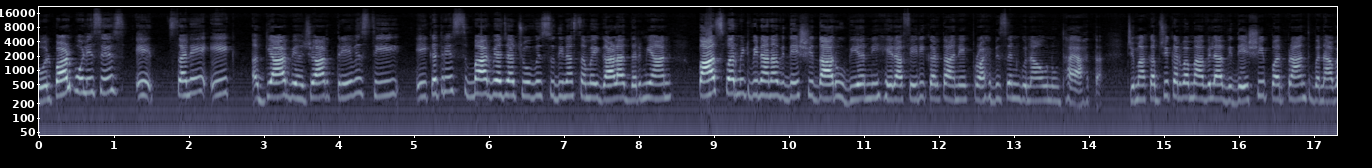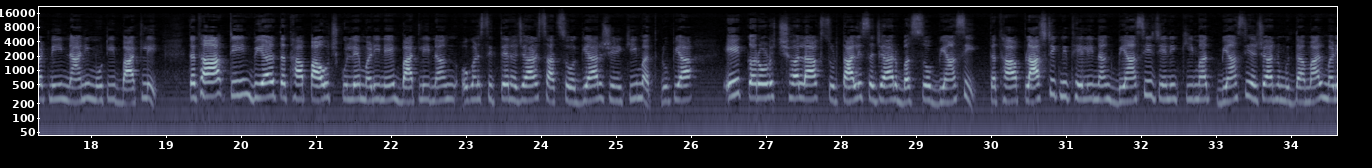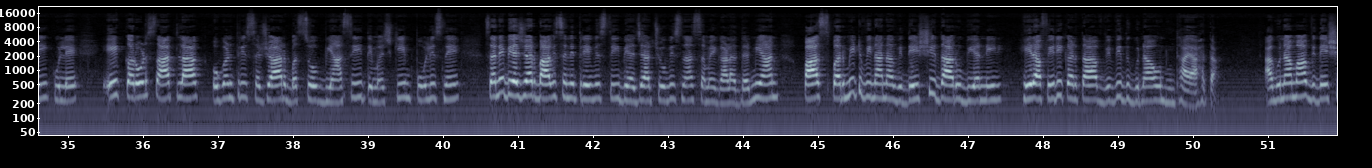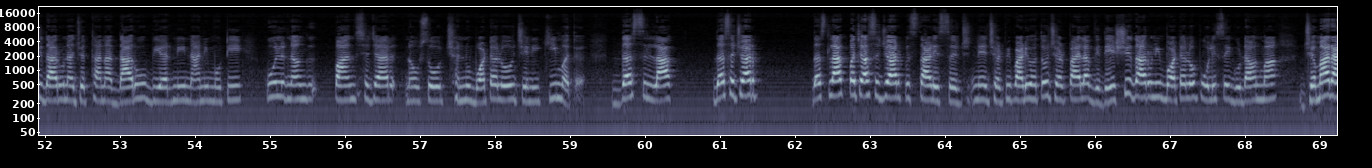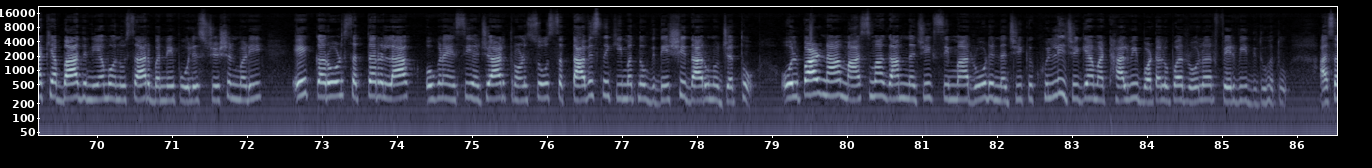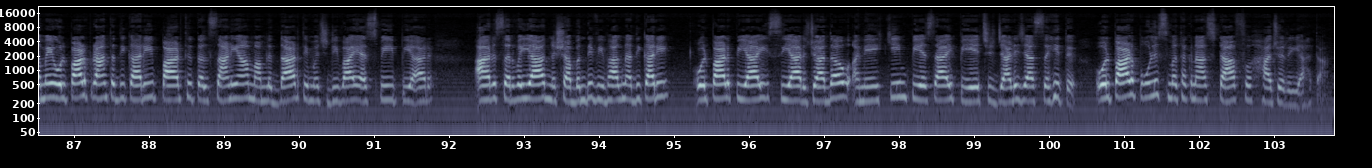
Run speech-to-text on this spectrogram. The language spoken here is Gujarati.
તો પોલીસે સને એક અગિયાર બે હજાર ત્રેવીસથી એકત્રીસ બાર બે હજાર ચોવીસ સુધીના સમયગાળા દરમિયાન પાસ પરમિટ વિનાના વિદેશી દારૂ બિયરની હેરાફેરી કરતા અનેક પ્રોહિબિશન ગુનાઓ નોંધાયા હતા, જેમાં કબજે કરવામાં આવેલા વિદેશી પરપ્રાંત બનાવટની નાની મોટી બાટલી તથા ટીન બિયર તથા પાઉચ કુલ્લે મળીને બાટલી નંગ ઓગણસિત્તેર હજાર સાતસો અગિયાર જેની કિંમત રૂપિયા એક કરોડ છ લાખ સુડતાલીસ હજાર બસો બ્યાસી તથા પ્લાસ્ટિકની થેલી નંગ બ્યાસી જેની કિંમત બ્યાસી હજારનો મુદ્દામાલ મળી કુલે એક કરોડ સાત લાખ ઓગણત્રીસ હજાર બસો બ્યાસી તેમજ કિમ પોલીસને સને બે હજાર બાવીસ અને ત્રેવીસથી બે હજાર ચોવીસના સમયગાળા દરમિયાન પાસ પરમિટ વિનાના વિદેશી દારૂ બિયરની હેરાફેરી કરતા વિવિધ ગુનાઓ નોંધાયા હતા. આ ગુનામાં વિદેશી દારૂના જથ્થાના દારૂ, બિયરની નાની મોટી કુલ નંગ પાંચ હજાર નવસો છન્નું બોટલો જેની કિંમત દસ લાખ, દસ હજાર, દસ લાખ પચાસ હજાર પિસ્તાળીસ ને ઝડપી પાડ્યો હતો. ઝડપાયેલા વિદેશી દારૂની બોટલો પોલીસે ગોડાઉનમાં જમા રાખ્યા બાદ નિયમો અનુસાર બંને પોલીસ સ્ટેશન મળી એક કરોડ સત્તર લાખ ઓગણએસી હજાર ત્રણસો સત્તાવીસની કિંમતનો વિદેશી દારૂનો જથ્થો ઓલપાડના માસમા ગામ નજીક સીમા રોડ નજીક ખુલ્લી જગ્યામાં ઠાલવી બોટલ ઉપર રોલર ફેરવી દીધું હતું. આ સમયે ઓલપાડ પ્રાંત અધિકારી પાર્થ તલસાણિયા, મામલતદાર તેમજ DYSP P R R Sarvaiya, નશાબંધી વિભાગના અધિકારી ઓલપાડ પીઆઈ સીઆર જાદવ અને કિમ પીએસઆઈ પીએચ જાડેજા સહિત ઓલપાડ પોલીસ મથકના સ્ટાફ હાજર રહ્યા હતા.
